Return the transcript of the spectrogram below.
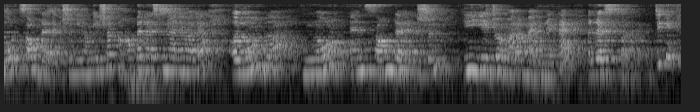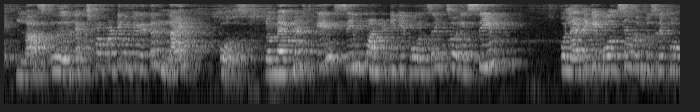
north south direction ये हमेशा कहाँ पे रेस्ट में आने वाला है? Along the north and south direction ही ये जो हमारा मैग्नेट है रेस्ट पर आएगा, ठीक है? लास्ट नेक्स्ट प्रॉपर्टी को क्या कहते हैं? लाइट पोल्स जो मैग्नेट के सेम क्वांटिटी के पोल्स हैं सॉरी सेम पोलैरिटी के पोल्स हैं वो एक दूसरे को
